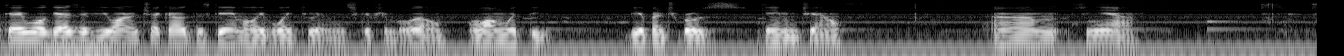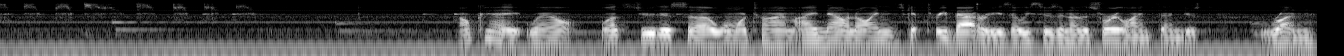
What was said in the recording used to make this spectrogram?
Okay, well guys, if you want to check out this game, I'll leave a link to it in the description below, along with the the Adventure Bros gaming channel. Um, so yeah. Okay, well, let's do this uh, one more time. I now know I need to get three batteries. At least there's another storyline than just run.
